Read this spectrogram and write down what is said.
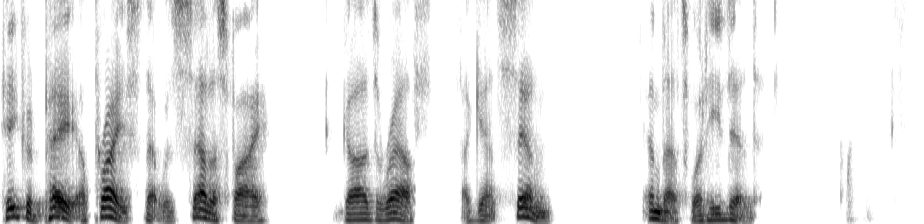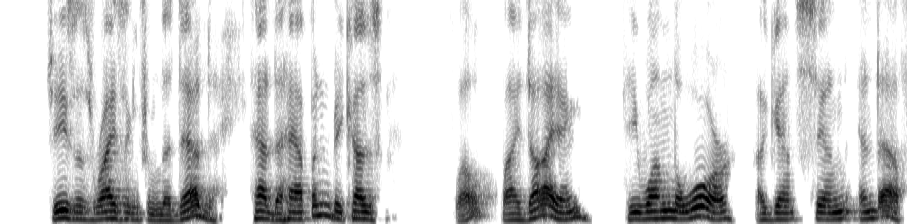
He could pay a price that would satisfy God's wrath against sin. And that's what he did. Jesus rising from the dead had to happen because, well, by dying, he won the war against sin and death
